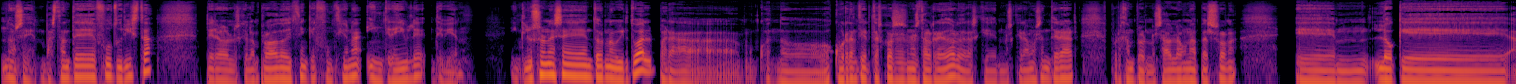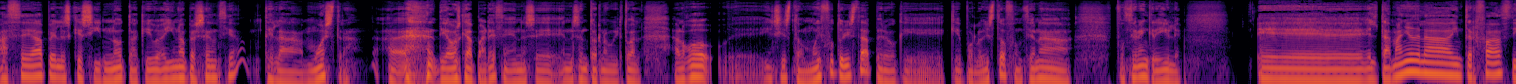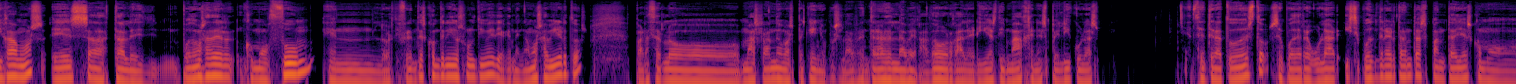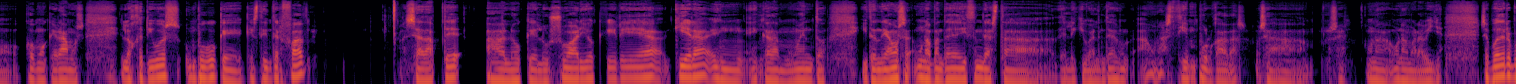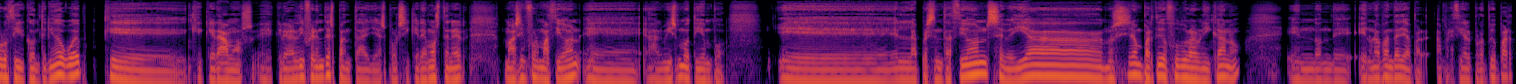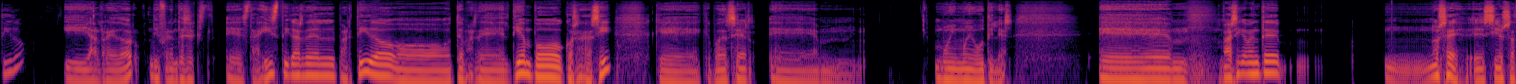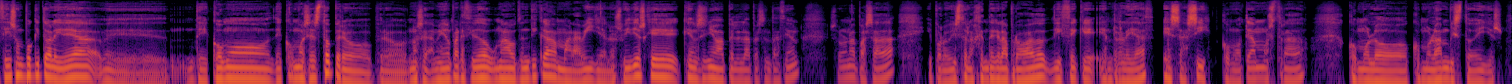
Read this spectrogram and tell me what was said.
no sé, bastante futurista, pero los que lo han probado dicen que funciona increíble de bien. Incluso en ese entorno virtual, para cuando ocurran ciertas cosas a nuestro alrededor de las que nos queramos enterar, por ejemplo, nos habla una persona, em, lo que hace Apple es que si nota que hay una presencia, te la muestra, digamos que aparece en ese, en ese entorno virtual. Algo, eh, insisto, muy futurista, pero que, que por lo visto funciona, funciona increíble. Eh, el tamaño de la interfaz, digamos, es adaptable. Podemos hacer como zoom en los diferentes contenidos multimedia que tengamos abiertos para hacerlo más grande o más pequeño. Pues las ventanas del navegador, galerías de imágenes, películas, etcétera. Todo esto se puede regular y se pueden tener tantas pantallas como, como queramos. El objetivo es un poco que, que esta interfaz se adapte a lo que el usuario quiera en, cada momento. Y tendríamos una pantalla, dicen, de hasta del equivalente a unas 100 pulgadas. O sea, no sé, una, maravilla. Se puede reproducir contenido web que, queramos, eh, crear diferentes pantallas por si queremos tener más información eh, al mismo tiempo. Eh, en la presentación se veía, no sé si era un partido de fútbol americano, en donde en una pantalla aparecía el propio partido y alrededor diferentes estadísticas del partido o temas del tiempo o cosas así que, pueden ser em, muy muy útiles. Em, básicamente no sé eh, si os hacéis un poquito la idea eh, de cómo de cómo es esto, pero, pero no sé, a mí me ha parecido una auténtica maravilla. Los vídeos que, que enseñó Apple en la presentación son una pasada y por lo visto la gente que lo ha probado dice que en realidad es así, como te han mostrado, como lo, como lo han visto ellos.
